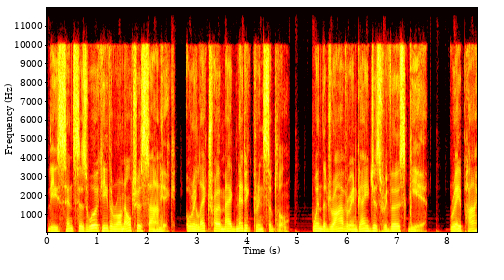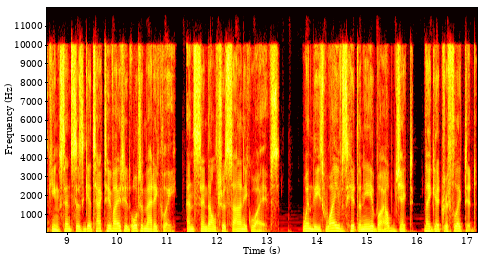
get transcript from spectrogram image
These sensors work either on ultrasonic or electromagnetic principle. When the driver engages reverse gear, rear parking sensors get activated automatically and send ultrasonic waves. When these waves hit a nearby object, they get reflected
